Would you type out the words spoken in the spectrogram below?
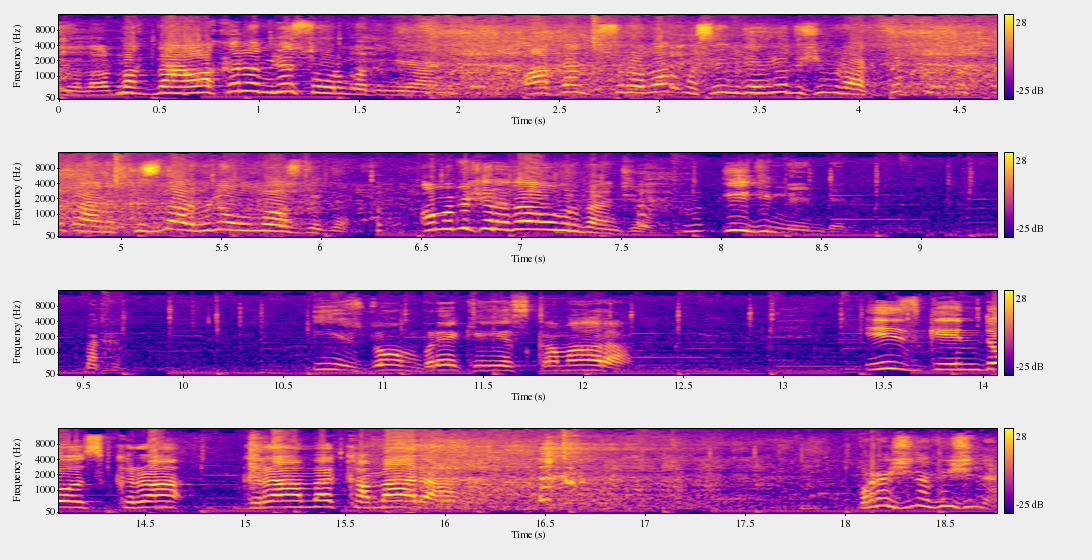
diyorlar. Bak ben Hakan'a bile sormadım yani. Hakan kusura bakma seni devre dışı bıraktım. Yani kızlar bile olmaz dedi. Ama bir kere daha olur bence. İyi dinleyin beni. Bakın. Iz don brekejes kamara. İzgindos gra, grama kamara. Prışna vişne.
